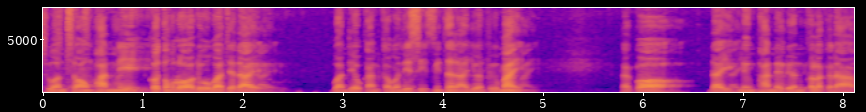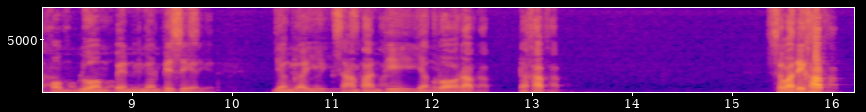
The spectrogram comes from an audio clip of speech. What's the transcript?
ส่วน2,000นี้ก็ต้องรอดูว่าจะได้วันเดียวกันกับวันที่10มิถุนายนหรือไม่ แล้วก็ได้อีก1,000ในเดือนกรกฎาคม รวมเป็นเงินพิเศษ ยังเหลืออีกสามพันที่ยังรอรับนะครับ สวัสดีครับ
